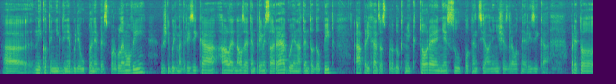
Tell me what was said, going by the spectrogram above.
A nikotín nikdy nebude úplne bezproblémový, vždy bude mať rizika, ale naozaj ten priemysel reaguje na tento dopyt a prichádza s produktmi, ktoré nesú potenciálne nižšie zdravotné rizika. Preto e,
